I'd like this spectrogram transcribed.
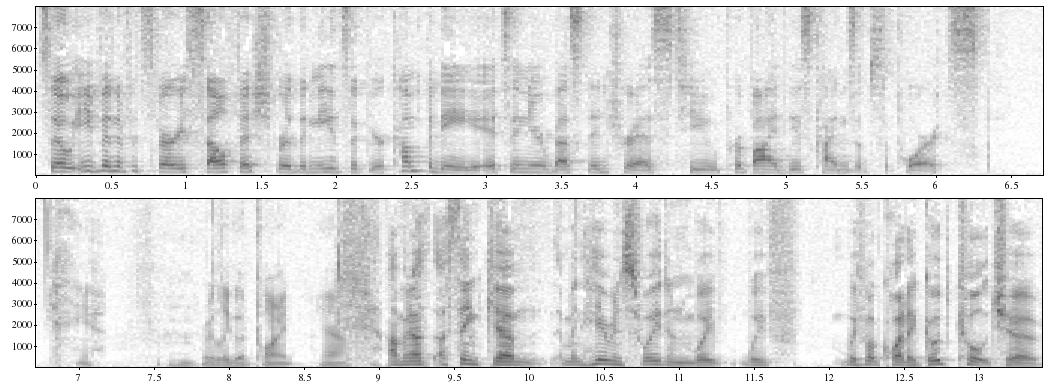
So even if it's very selfish for the needs of your company, it's in your best interest to provide these kinds of supports. Yeah. Really good point. Yeah. I mean, I, I think, um, I mean, here in Sweden, we've we've we've got quite a good culture,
